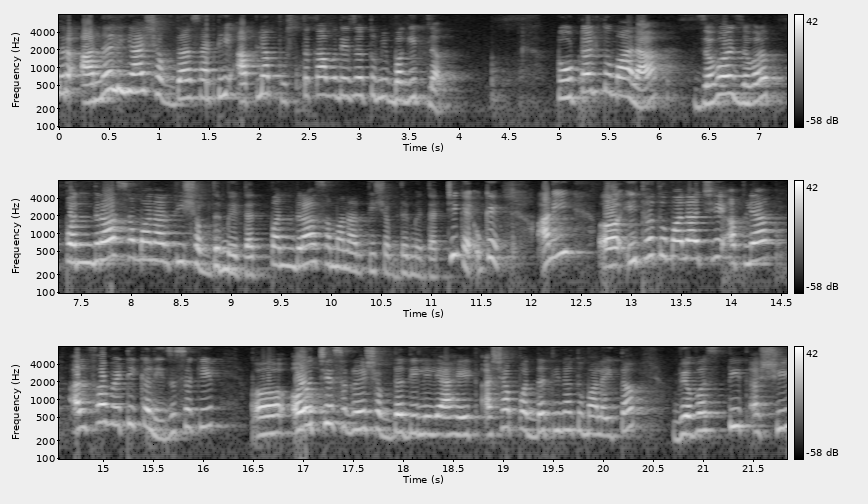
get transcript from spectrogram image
तर अनल या शब्दासाठी आपल्या पुस्तकामध्ये जर तुम्ही बघितलं टोटल तुम्हाला जवळजवळ पंधरा समानार्थी शब्द मिळतात. पंधरा समानार्थी शब्द मिळतात ठीक आहे? ओके आणि इथं तुम्हाला जे आपल्या अल्फाबेटिकली जसं की अ चे सगळे शब्द दिलेले आहेत. अशा पद्धतीनं तुम्हाला इथं व्यवस्थित अशी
